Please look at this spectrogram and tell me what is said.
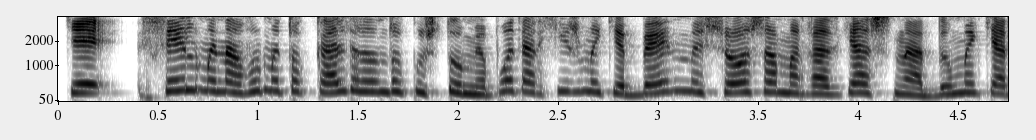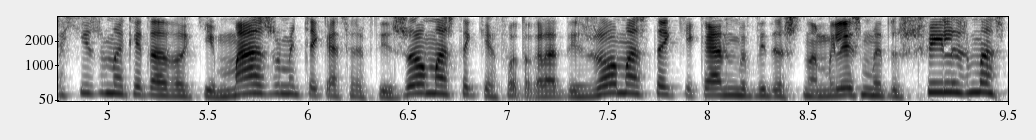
Και θέλουμε να βρούμε το καλύτερο το κουστούμι. Οπότε αρχίζουμε και μπαίνουμε σε όσα μαγαζιά συναντούμε και αρχίζουμε και τα δοκιμάζουμε και καθρεφτιζόμαστε και φωτογραφιζόμαστε και κάνουμε βιντεοσυνομιλίε με τους φίλους μας.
